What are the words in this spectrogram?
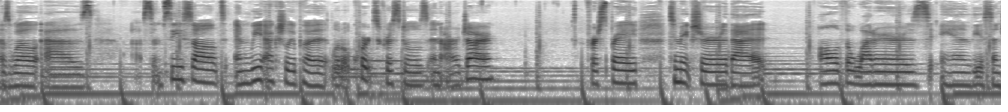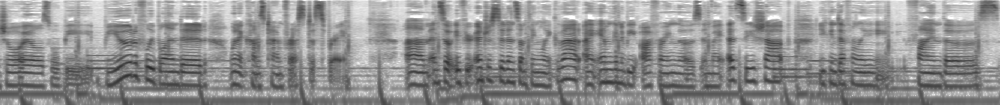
as well as uh, some sea salt. And we actually put little quartz crystals in our jar for spray to make sure that all of the waters and the essential oils will be beautifully blended when it comes time for us to spray. Um, and so, if you're interested in something like that, I am going to be offering those in my Etsy shop. You can definitely find those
